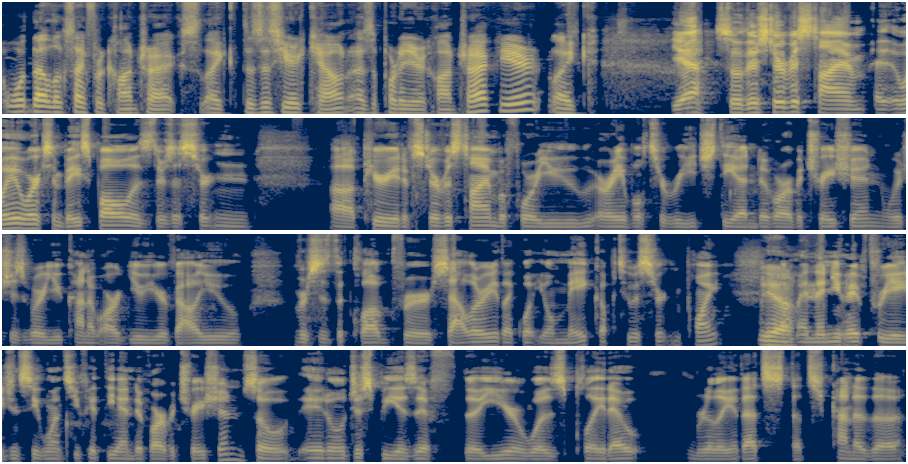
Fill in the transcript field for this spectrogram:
what that looks like for contracts. Like, does this year count as a part of your contract year? Like, Yeah. So there's service time. uh, The way it works in baseball is there's a certain uh, period of service time before you are able to reach the end of arbitration, which is where you kind of argue your value versus the club for salary, like what you'll make up to a certain point. yeah, Um, and then you hit free agency once you've hit the end of arbitration. So it'll just be as if the year was played out. Really, that's that's kind of the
